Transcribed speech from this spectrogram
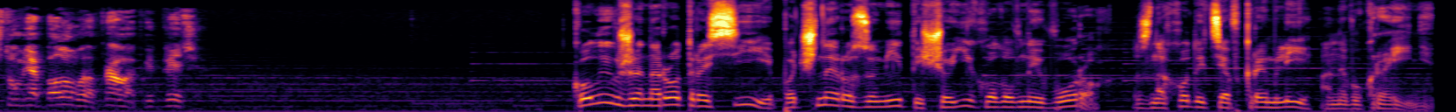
Что у меня поломано правое предплечье. Коли вже народ Росії почне розуміти, що їх головний ворог знаходиться в Кремлі, а не в Україні.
